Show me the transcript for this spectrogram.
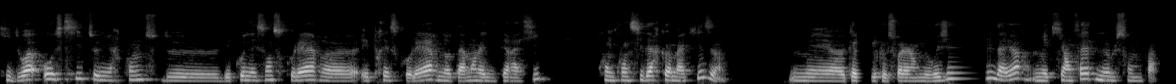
qui doit aussi tenir compte de, des connaissances scolaires euh, et préscolaires, notamment la littératie, qu'on considère comme acquise, mais quelle que soit la langue d'origine d'ailleurs, mais qui en fait ne le sont pas.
